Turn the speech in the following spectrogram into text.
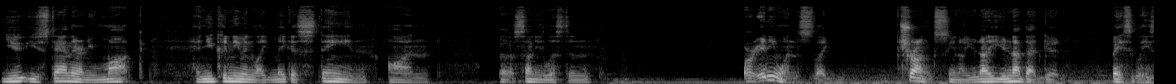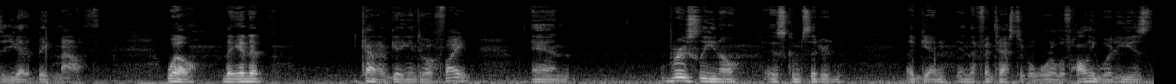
you, you stand there and you mock, and you couldn't even like make a stain on uh, Sonny Liston or anyone's like trunks. You know, you're not you're not that good." Basically, he said, "You got a big mouth." Well, they end up kind of getting into a fight. And Bruce Lee, you know, is considered, again, in the fantastical world of Hollywood, he is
